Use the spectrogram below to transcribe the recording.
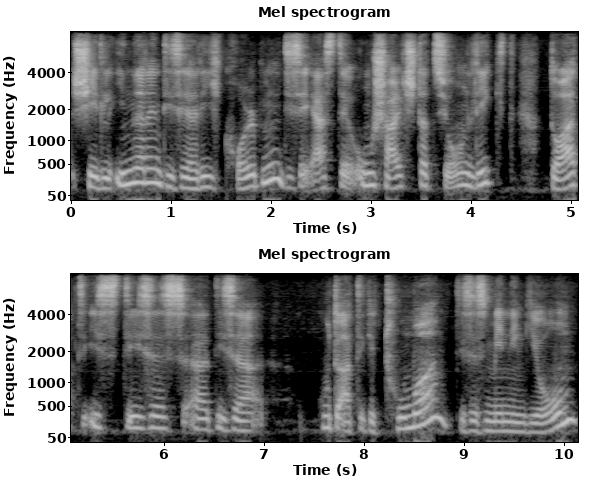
Schädelinneren diese Riechkolben, diese erste Umschaltstation liegt, dort ist dieses, äh, dieser gutartige Tumor, dieses Meningiom,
